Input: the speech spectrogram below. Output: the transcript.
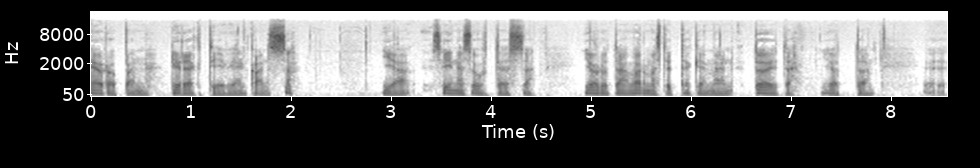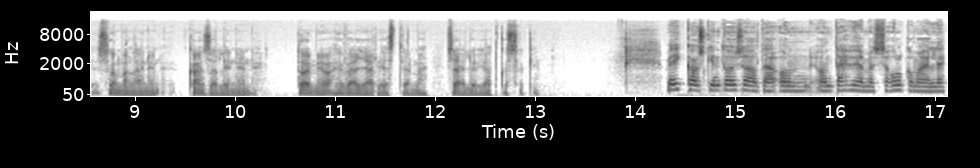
Euroopan direktiivien kanssa. Ja siinä suhteessa joudutaan varmasti tekemään töitä, jotta suomalainen kansallinen toimiva hyvä järjestelmä säilyy jatkossakin. Veikkauskin toisaalta on, on tähyämässä ulkomaille.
